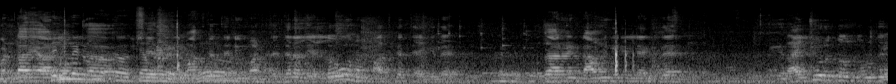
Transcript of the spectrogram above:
ಬಂಡಾಯ ಮಾತುಕತೆ ನೀವು ಮಾಡ್ತಾ ಇದ್ದಾರೆ ಅಲ್ಲಿ ಎಲ್ಲವೂ ನಮ್ಮ ಮಾತುಕತೆ ಆಗಿದೆ. ಉದಾಹರಣೆಗೆ ದಾವಣಗೆರೆಯಲ್ಲಿ ಆಗಿದೆ. ರಾಯಚೂರದ್ದೊಂದು ಉಳಿದಿದೆ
